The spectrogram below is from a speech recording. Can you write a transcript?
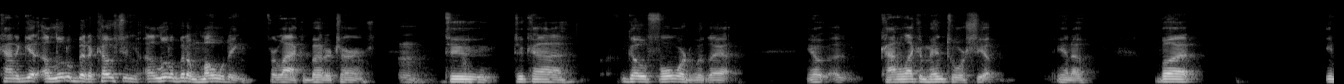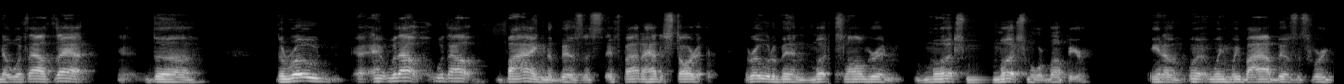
kind of get a little bit of coaching a little bit of molding for lack of better terms to to kind of go forward with that you know uh, kind of like a mentorship you know. But you know without that the the road and without without buying the business if i'd had to start it the road would have been much longer and much much more bumpier. You know when, when we buy a business we're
